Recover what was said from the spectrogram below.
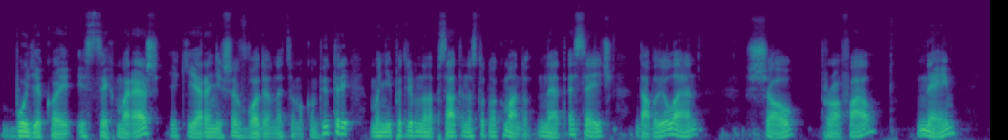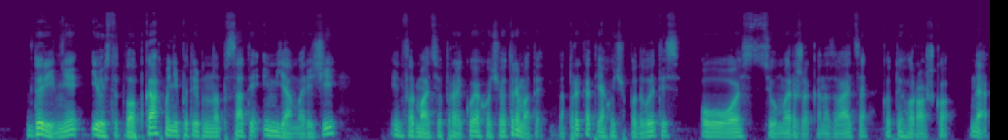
будь-якої із цих мереж, які я раніше вводив на цьому комп'ютері, мені потрібно написати наступну команду netsh wlan show profile name дорівнює, і ось тут в лапках мені потрібно написати ім'я мережі, інформацію, про яку я хочу отримати. Наприклад, я хочу подивитись ось цю мережу, яка називається Котигорошко.net.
